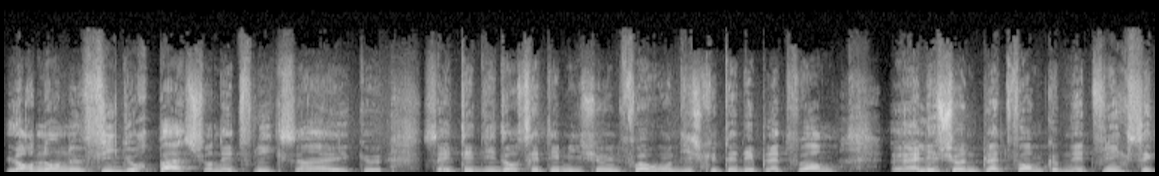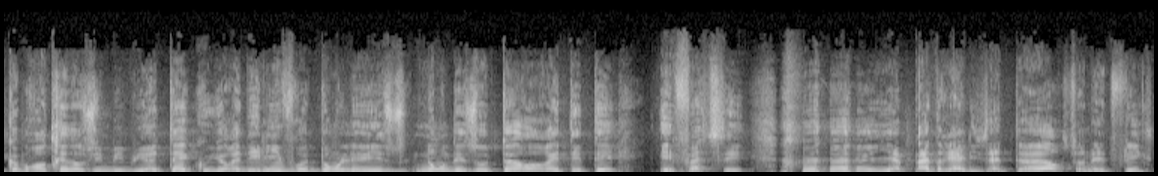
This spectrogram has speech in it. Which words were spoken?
leur nom ne figure pas sur Netflix. Hein, et que ça a été dit dans cette émission une fois où on discutait des plateformes. Euh, aller sur une plateforme comme Netflix, c'est comme rentrer dans une bibliothèque où il y aurait des livres dont les noms des auteurs auraient été effacés. il n'y a pas de réalisateur sur Netflix,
